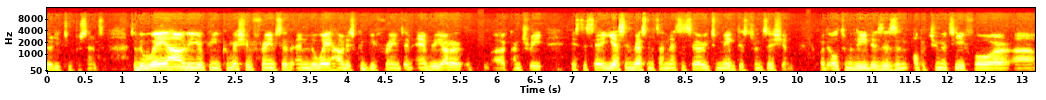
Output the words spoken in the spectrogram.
32%. So the way how the European Commission frames it and the way how this could be framed in every other uh, country is to say, yes, investments are necessary to make this transition. But ultimately, this is an opportunity for, uh,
